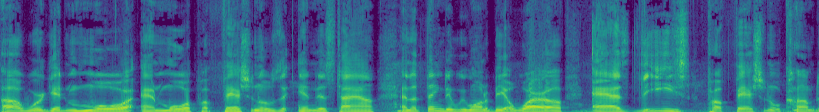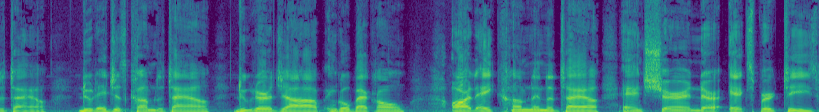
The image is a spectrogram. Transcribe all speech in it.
Uh, we're getting more and more professionals in this town. And the thing that we want to be aware of as these professionals come to town, do they just come to town, do their job, and go back home? Are they coming into town and sharing their expertise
